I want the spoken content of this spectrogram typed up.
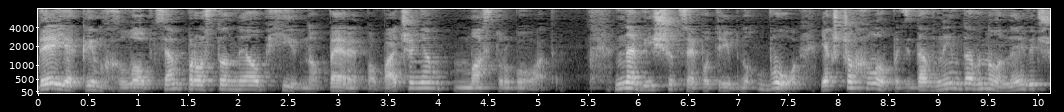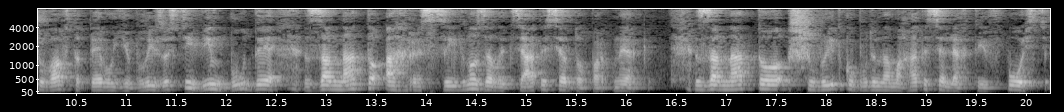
Деяким хлопцям просто необхідно перед побаченням мастурбувати. Навіщо це потрібно? Бо якщо хлопець давним-давно не відчував статевої близості, він буде занадто агресивно залицятися до партнерки. Занадто швидко буде намагатися лягти в постіль.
